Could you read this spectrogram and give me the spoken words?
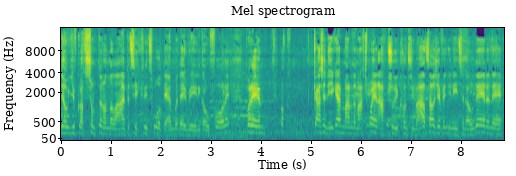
know you've got something on the line, particularly toward the end when they really go for it. But um, look, Gazzaniga, man of the match an absolute country mile, tells you everything you need to know there. And uh,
